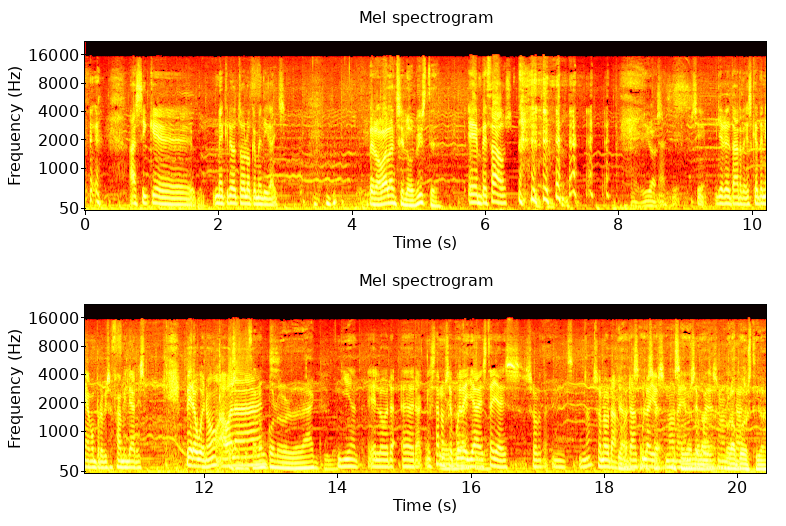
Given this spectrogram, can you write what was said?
Así que me creo todo lo que me digáis. Pero Avalanche los viste. Eh, empezaos. Me digas. Así, sí, llegué tarde, es que tenía compromisos familiares. Pero bueno, Pues empezaron Avalanche. con Oráculo. El esta no se puede ya, Oráculo. esta ya es sorda, ¿no? Sonora, Ya, orácula esa- ya sonora, esa ya no se no puede la- sonorizar. No la puedo estirar.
